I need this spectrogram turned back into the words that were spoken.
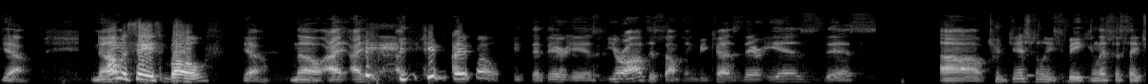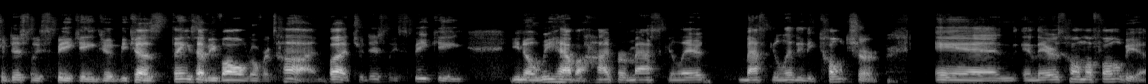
Yeah. No. I'm gonna say it's both. Yeah. No, I, I, I, I that there is you're onto something because there is this uh, traditionally speaking, let's just say traditionally speaking, because things have evolved over time. But traditionally speaking, you know, we have a hyper masculinity culture, and and there's homophobia,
